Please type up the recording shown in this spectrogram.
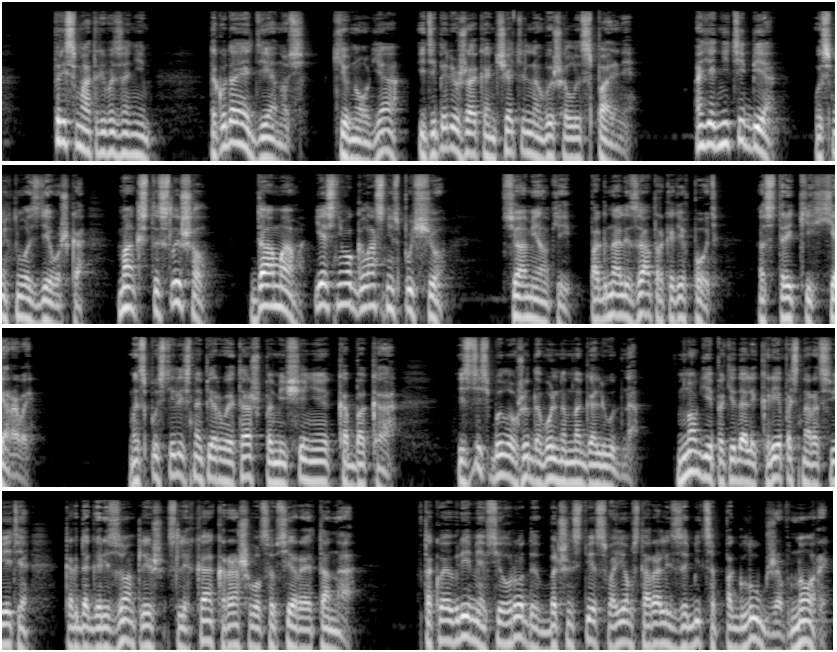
Присматривай за ним». «Да куда я денусь?» — кивнул я и теперь уже окончательно вышел из спальни. «А я не тебе!» — усмехнулась девушка. «Макс, ты слышал?» «Да, мам, я с него глаз не спущу». «Все, мелкий, погнали завтракать и в путь. Остряки херовы». Мы спустились на первый этаж в помещение кабака. И здесь было уже довольно многолюдно. Многие покидали крепость на рассвете, когда горизонт лишь слегка окрашивался в серые тона. В такое время все уроды в большинстве своем старались забиться поглубже, в норы.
